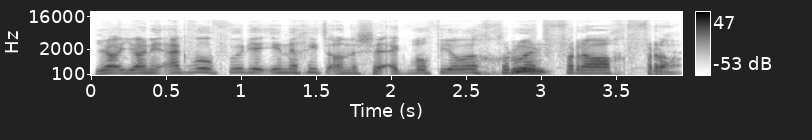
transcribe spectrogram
Ja, Jannie, ek wil voor jy enigiets anders sê, ek wil vir jou 'n groot Mm. vraag vra.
